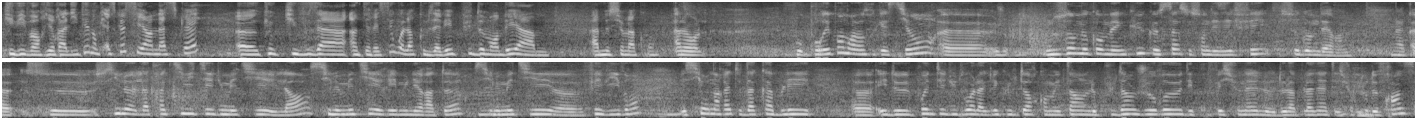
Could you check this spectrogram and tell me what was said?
qui vivent en ruralité. Donc est-ce que c'est un aspect qui vous a intéressé ou alors que vous avez pu demander à, à M. Macron? Alors, pour, répondre à votre question, euh, nous sommes convaincus que ça, ce sont des effets secondaires. Euh, si l'attractivité du métier est là, si le métier est rémunérateur, si mm. le métier euh, fait vivre, mm. et si on arrête d'accabler et de pointer du doigt l'agriculteur comme étant le plus dangereux des professionnels de la planète et surtout de France,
